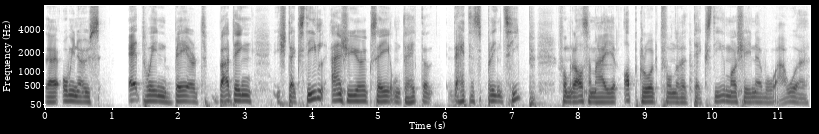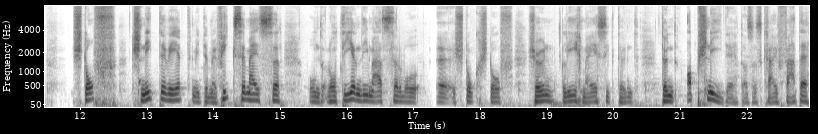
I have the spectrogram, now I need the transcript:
der ominöse Edwin Baird Budding ist Textilingenieur und der hat, der hat das Prinzip vom Rasenmeier abgeschaut von einer Textilmaschine, wo auch äh, Stoff geschnitten wird mit einem fixen Messer und rotierende Messer, wo äh, Stück Stoff schön gleichmäßig abschneiden, dass es keine Fäden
